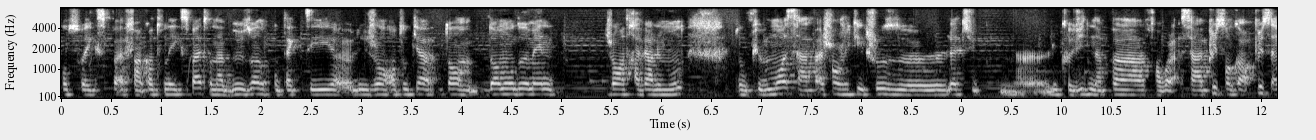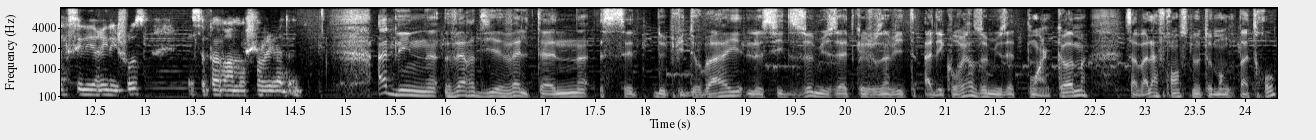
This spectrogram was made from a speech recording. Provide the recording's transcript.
quand on est expat, on a besoin de contacter les gens. En tout cas, dans, dans mon domaine, gens à travers le monde. Donc euh, moi, ça n'a pas changé quelque chose euh, là-dessus. Euh, le Covid n'a pas, enfin voilà, ça a plus encore plus accéléré les choses et ça n'a pas vraiment changé la donne. Adeline Verdier-Velten, c'est depuis Dubaï, le site The Musette que je vous invite à découvrir, themusette.com. Ça va, la France ne te manque pas trop?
